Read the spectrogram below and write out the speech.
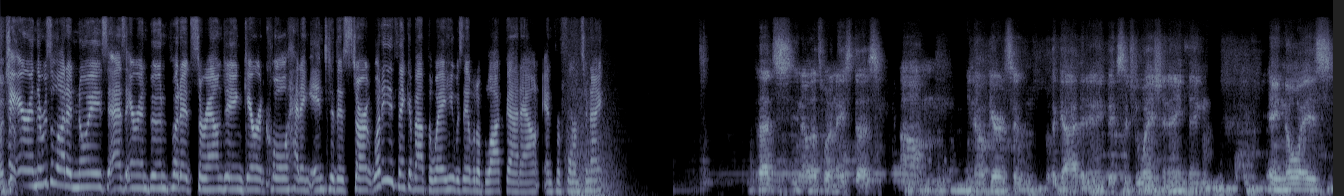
That's Hey. Aaron, there was a lot of noise, as Aaron Boone put it, surrounding Gerrit Cole heading into this start. What do you think about the way he was able to block that out and perform tonight? That's, you know, that's what an ace does. Um, you know, Gerrit's a, the guy that in any big situation, anything, any noise,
